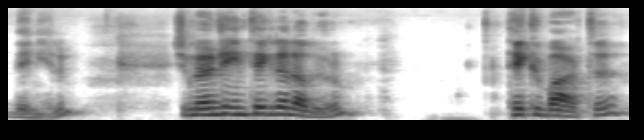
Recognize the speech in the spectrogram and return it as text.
deneyelim. Şimdi önce integral alıyorum. T küp artı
